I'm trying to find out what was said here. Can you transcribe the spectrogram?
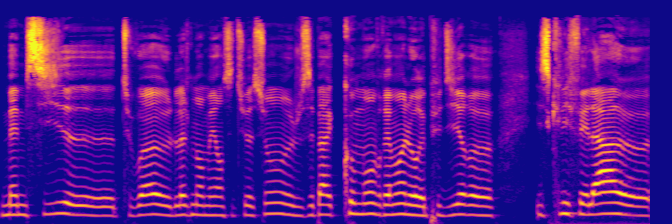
Même si, euh, tu vois, euh, là, je me remets en situation, euh, je sais pas comment vraiment elle aurait pu dire euh, Heathcliff est là. euh.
